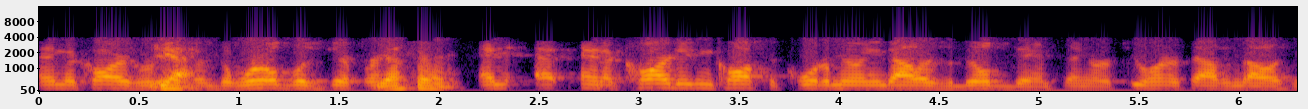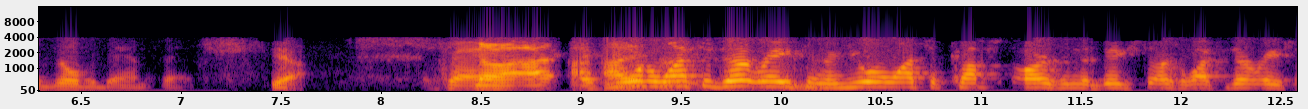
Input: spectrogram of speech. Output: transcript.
and the cars were Yeah. different. The world was different, Yes, sir. and and a car didn't cost a quarter million dollars to build the damn thing, or two hundred thousand dollars to build the damn thing. Yeah. Okay. No, I, I, if you I want to watch a dirt racing, and you want to watch the Cup stars and the big stars watch the dirt race,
